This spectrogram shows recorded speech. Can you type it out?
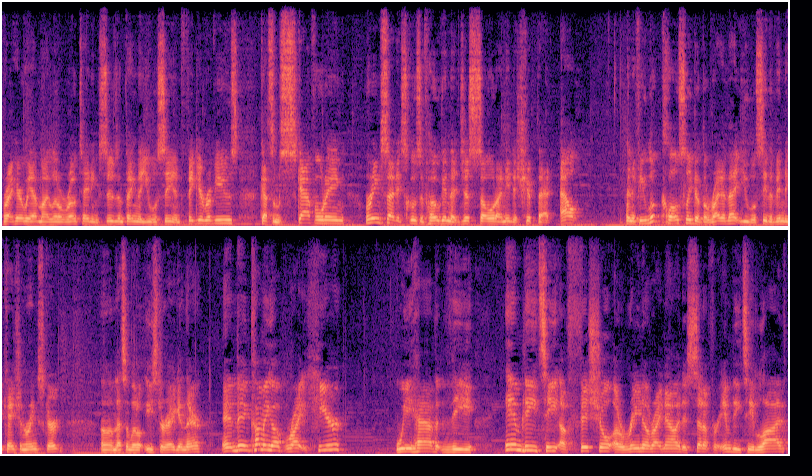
Right here we have my little rotating Susan thing that you will see in figure reviews. Got some scaffolding, ringside exclusive Hogan that just sold. I need to ship that out. And if you look closely to the right of that, you will see the Vindication ring skirt. Um, that's a little Easter egg in there. And then coming up right here, we have the MDT official arena right now. It is set up for MDT Live.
